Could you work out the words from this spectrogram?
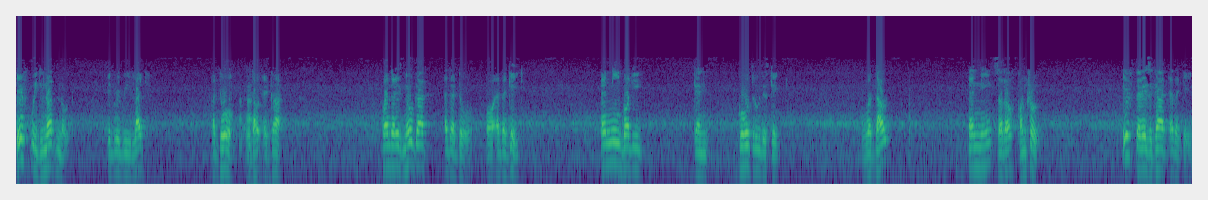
If we do not note, it will be like a door without a guard. When there is no guard at the door or at the gate, anybody can go through this gate without any sort of control. If there is a at the gate,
